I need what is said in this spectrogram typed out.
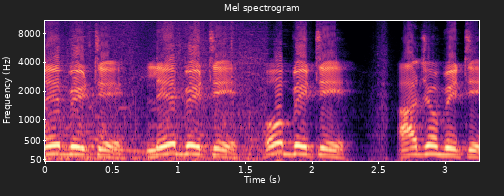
ले बेटे ले बेटे ओ बेटे आ बेटे।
